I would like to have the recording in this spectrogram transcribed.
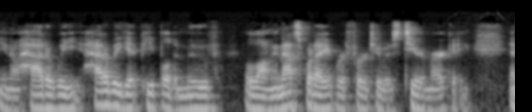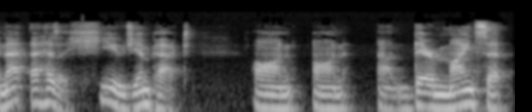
You know, how do we how do we get people to move along? And that's what I refer to as tier marketing. And that that has a huge impact on on on their mindset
